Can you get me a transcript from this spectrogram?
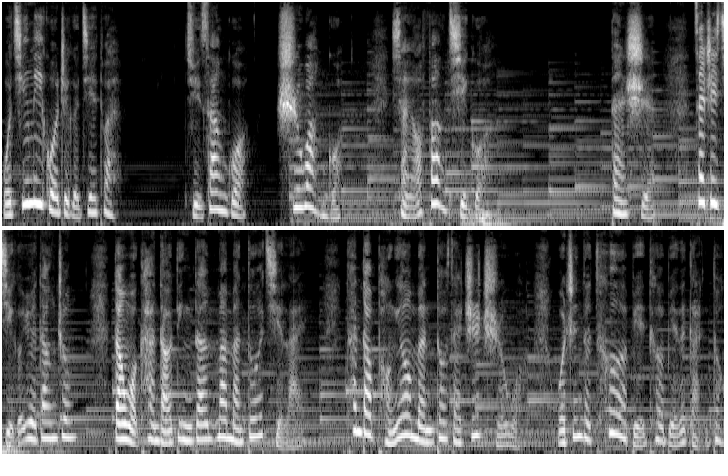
我经历过这个阶段，沮丧过，失望过，想要放弃过。但是在这几个月当中，当我看到订单慢慢多起来，看到朋友们都在支持我，我真的特别特别的感动。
